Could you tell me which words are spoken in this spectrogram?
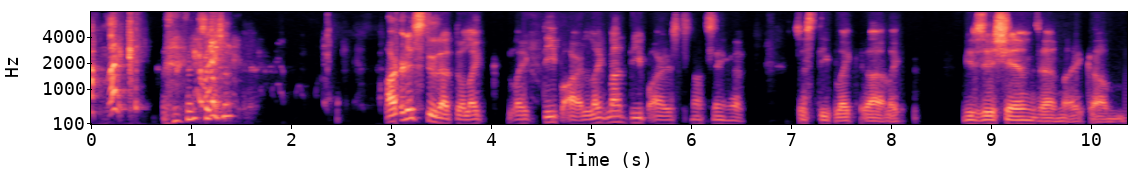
i'm like artists do that though like like deep art like not deep artists not saying that just deep like uh, like musicians and like um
